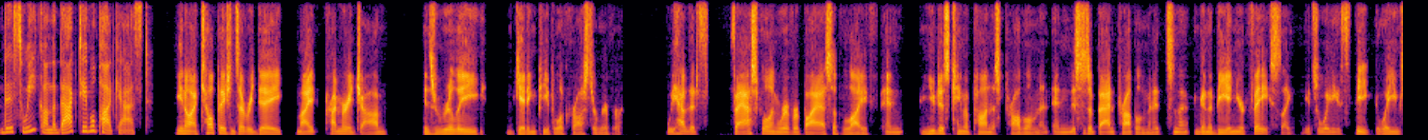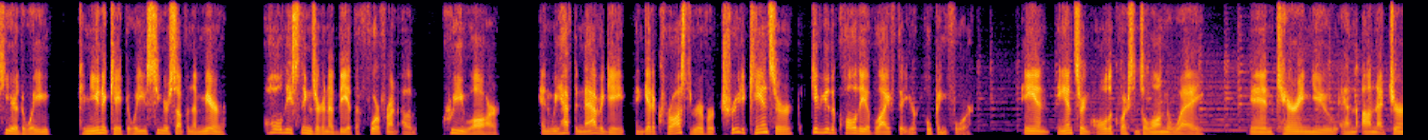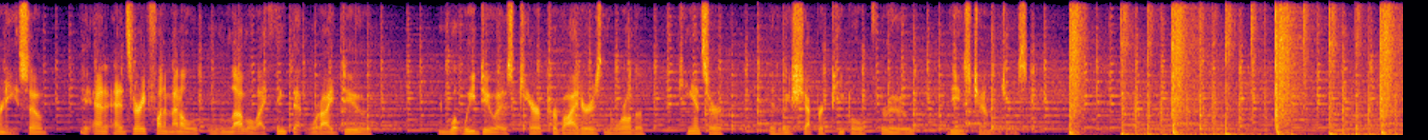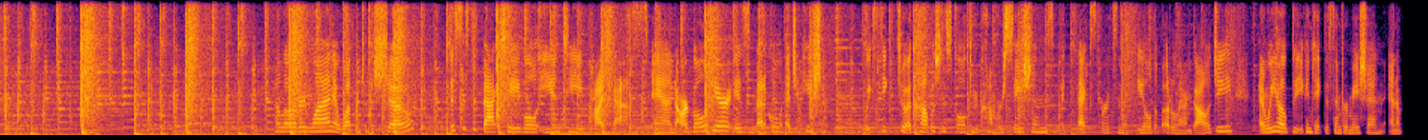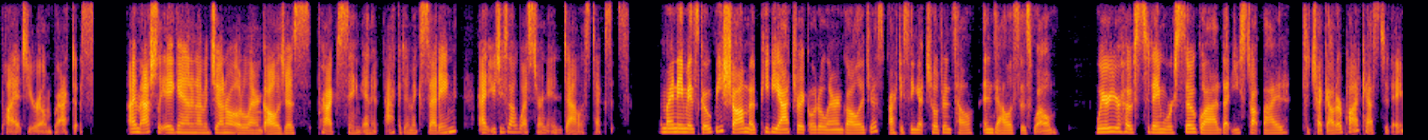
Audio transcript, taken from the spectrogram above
This week on the Back Table Podcast. You know, I tell patients every day my primary job is really getting people across the river. We have this fast flowing river bias of life, and you just came upon this problem, and, and this is a bad problem, and it's going to be in your face. Like it's the way you speak, the way you hear, the way you communicate, the way you see yourself in the mirror. All these things are going to be at the forefront of who you are. And we have to navigate and get across the river, treat a cancer, give you the quality of life that you're hoping for, and answering all the questions along the way and carrying you and on that journey. So, at, at its very fundamental level, I think that what I do and what we do as care providers in the world of cancer is we shepherd people through these challenges. Hello, everyone, and welcome to the show. This is the Back Table ENT podcast, and our goal here is medical education. We seek to accomplish this goal through conversations with experts in the field of otolaryngology, and we hope that you can take this information and apply it to your own practice. I'm Ashley Agan, and I'm a general otolaryngologist practicing in an academic setting at UT Southwestern in Dallas, Texas. My name is Gopi Shah. I'm a pediatric otolaryngologist practicing at Children's Health in Dallas as well. We're your hosts today, and we're so glad that you stopped by to check out our podcast today.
